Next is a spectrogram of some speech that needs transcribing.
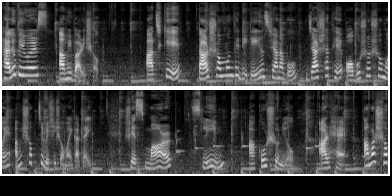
হ্যালো ভিউয়ার্স আমি বারিশক। আজকে তার সম্বন্ধে ডিটেইলস জানাব, যার সাথে অবসর সময়ে আমি সবচেয়ে বেশি সময় কাটাই। সে স্মার্ট স্লিম আকর্ষণীয়। আর হ্যাঁ আমার সব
